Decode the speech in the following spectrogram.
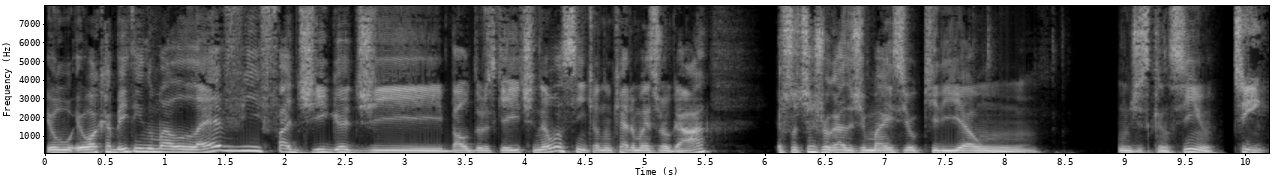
eu, eu acabei tendo uma leve fadiga de Baldur's Gate, não assim que eu não quero mais jogar. Eu só tinha jogado demais e eu queria um, um descansinho. Sim.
